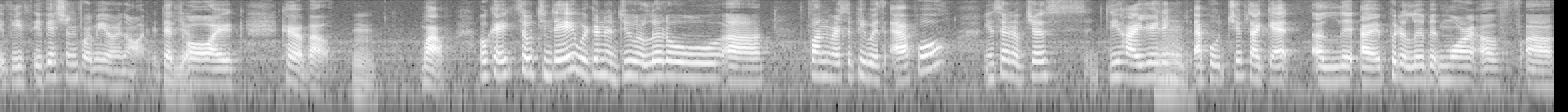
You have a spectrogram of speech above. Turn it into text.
if it's efficient for me or not. That's Yeah. All I care about. Wow. Okay, so today we're going to do a little uh, fun recipe with apple. Instead of just dehydrating Hmm. apple chips, I get a li- I put a little bit more of uh,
